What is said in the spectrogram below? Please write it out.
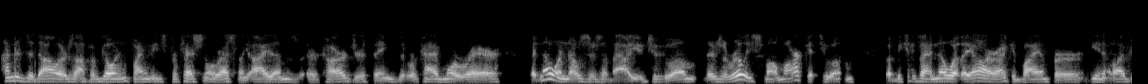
hundreds of dollars off of going and finding these professional wrestling items or cards or things that were kind of more rare, but no one knows there's a value to them. There's a really small market to them, but because I know what they are, I could buy them for, you know, I've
